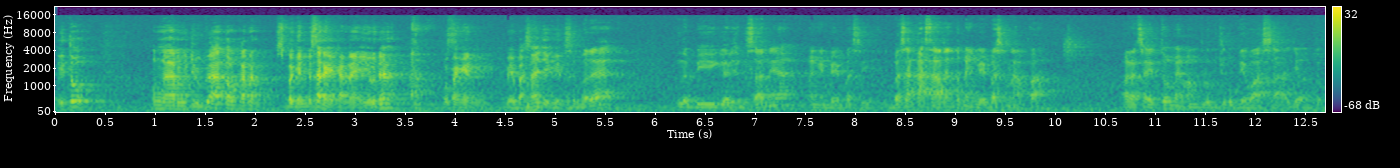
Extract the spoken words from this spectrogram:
itu pengaruh juga atau karena sebagian besar ya? Karena ya udah gue pengen bebas aja gitu. sebenarnya lebih garis besarnya pengen bebas sih. Bahasa kasarnya tuh pengen bebas kenapa? Pada saat itu memang belum cukup dewasa aja untuk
